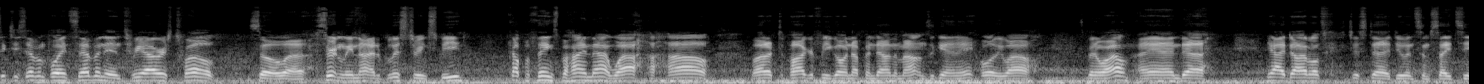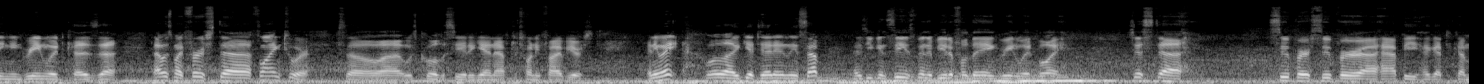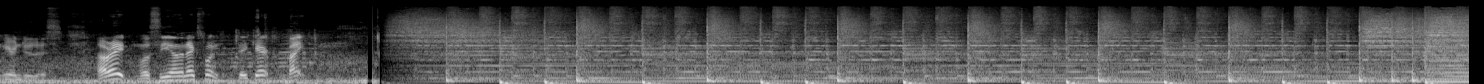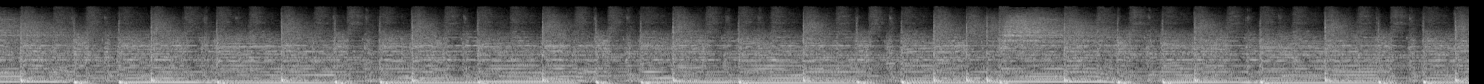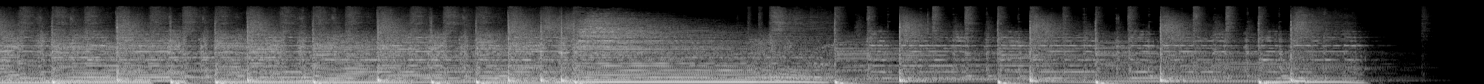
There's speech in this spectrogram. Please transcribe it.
67.7 in 3 hours 12. So uh, certainly not a blistering speed. A couple things behind that. Wow, a lot of topography going up and down the mountains again, eh? Holy wow. It's been a while. And uh, yeah, I dawdled just uh, doing some sightseeing in Greenwood because uh, that was my first uh, flying tour. So uh, it was cool to see it again after 25 years. Anyway, we'll get to editing this up. As you can see, it's been a beautiful day in Greenwood, boy. Just super, super uh, happy I got to come here and do this. All right, we'll see you on the next one. Take care. Bye.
